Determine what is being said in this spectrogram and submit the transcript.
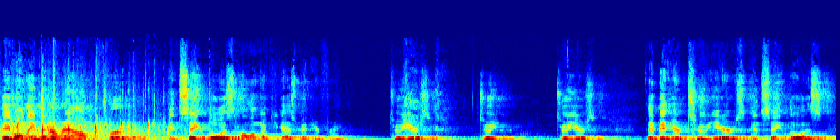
they've only been around for, in St. Louis, how long have you guys been here, Frank? Two years? Two, two years? They've been here two years in St. Louis.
